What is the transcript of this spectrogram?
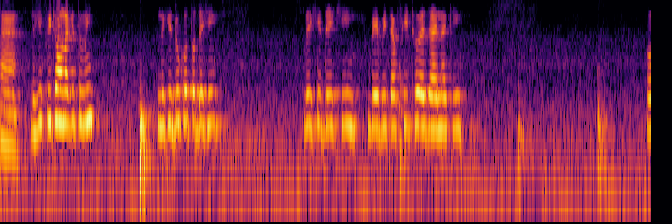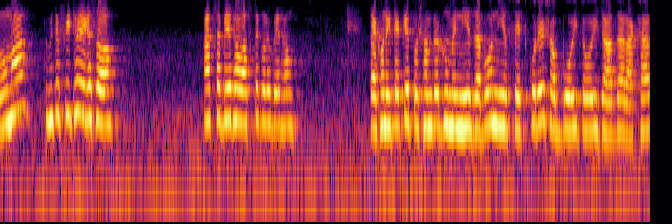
হ্যাঁ। দেখি ফিট হও নাকি তুমি? দেখি ঢুকো তো দেখি। দেখি দেখি বেবিটা ফিট হয়ে যায় নাকি? ও মা তুমি তো ফিট হয়ে গেছো। আচ্ছা বের হও আস্তে করে বের হও। তো এখন এটাকে তোষানদের রুমে নিয়ে যাব নিয়ে সেট করে সব বই টই যা যা রাখার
